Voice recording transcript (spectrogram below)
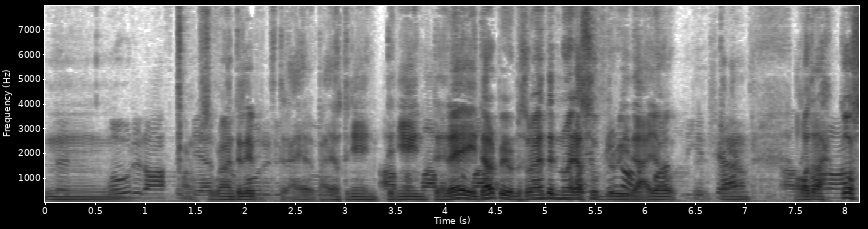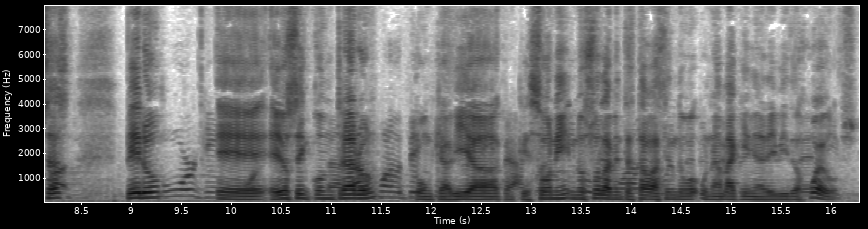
mm, seguramente para ellos tenía, tenía, interés y tal, pero seguramente no era su prioridad. Ellos estaban a otras cosas pero eh, ellos se encontraron con que había con que Sony no solamente estaba haciendo una máquina de videojuegos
